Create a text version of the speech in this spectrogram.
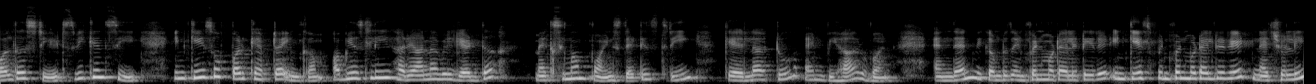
all the states we can see in case of per capita income obviously haryana will get the maximum points that is 3 kerala 2 and bihar 1 and then we come to the infant mortality rate in case of infant mortality rate naturally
